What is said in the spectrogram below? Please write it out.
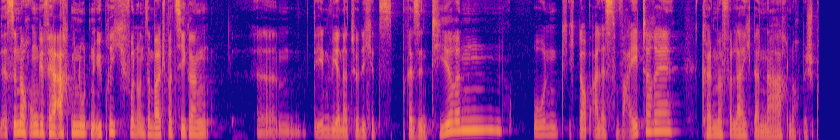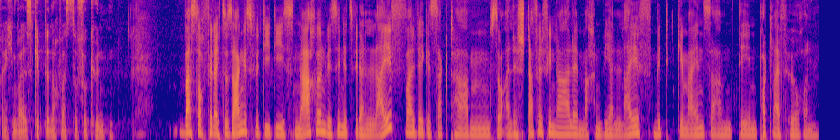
Es sind noch ungefähr acht Minuten übrig von unserem Waldspaziergang, ähm, den wir natürlich jetzt präsentieren. Und ich glaube, alles Weitere können wir vielleicht danach noch besprechen, weil es gibt ja noch was zu verkünden. Was noch vielleicht zu sagen ist für die, die es nachhören, wir sind jetzt wieder live, weil wir gesagt haben, so alle Staffelfinale machen wir live mit gemeinsam den Podlife-Hörern.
